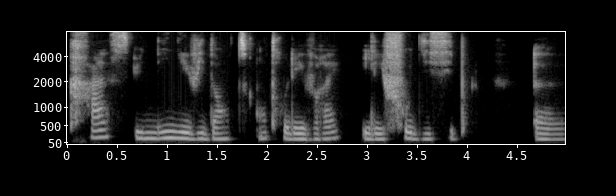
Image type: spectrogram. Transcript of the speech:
trace une ligne évidente entre les vrais et les faux disciples. Euh,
